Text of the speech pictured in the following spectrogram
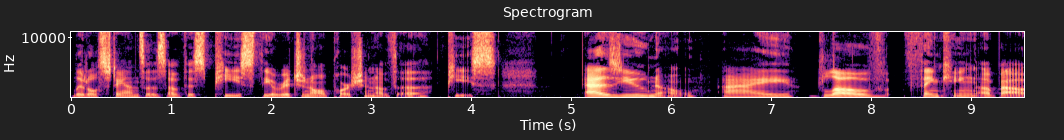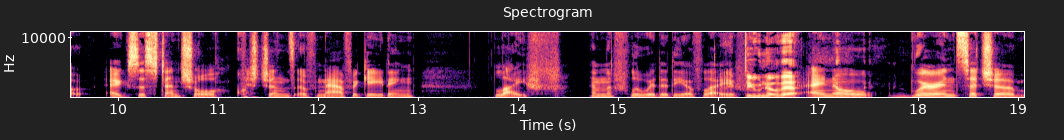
little stanzas of this piece, the original portion of the piece. As you know, I love thinking about existential questions of navigating life and the fluidity of life. I do know that. I know we're in such a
